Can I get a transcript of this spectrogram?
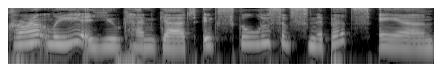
Currently, you can get exclusive snippets and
